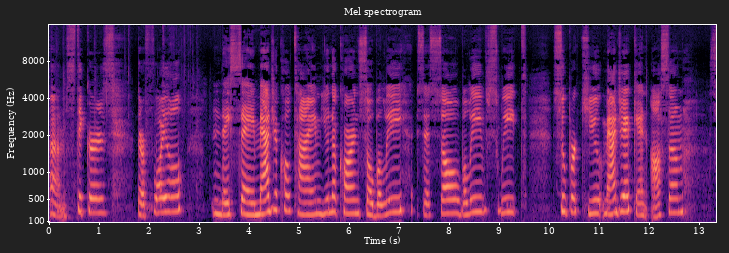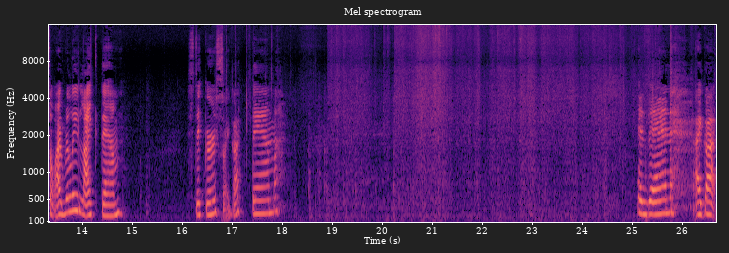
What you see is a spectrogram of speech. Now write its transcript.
um, stickers. They're foil. And they say magical time, unicorn, so believe. It says so believe, sweet, super cute, magic, and awesome. So I really like them. Stickers, so I got them. And then I got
